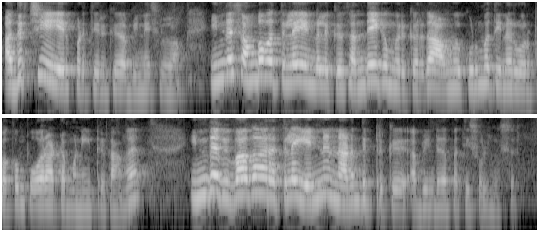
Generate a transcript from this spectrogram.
அதிர்ச்சியை ஏற்படுத்தியிருக்கு அப்படின்னே சொல்லலாம். இந்த சம்பவத்துல எங்களுக்கு சந்தேகம் இருக்கிறதா. அவங்க குடும்பத்தினர் ஒரு பக்கம் போராட்டம் பண்ணிட்டு இருக்காங்க. இந்த விவகாரத்துல என்ன நடந்துட்டு இருக்கு அப்படின்றத பத்தி சொல்லுங்க சார்.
